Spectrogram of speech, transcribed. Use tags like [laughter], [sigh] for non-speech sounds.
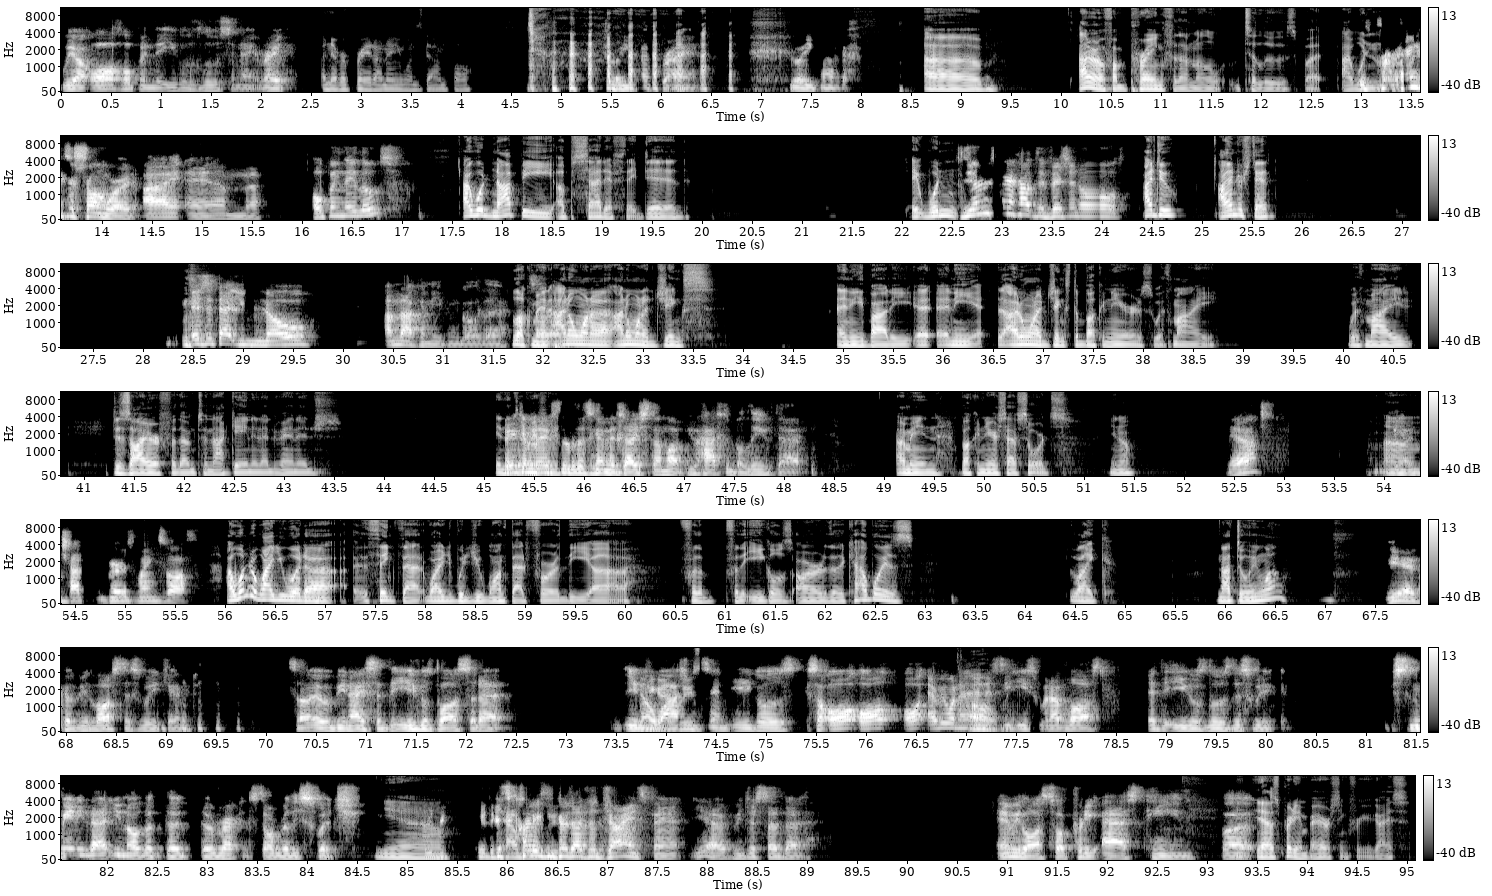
we are all hoping the Eagles lose tonight, right? I never prayed on anyone's downfall. Sure you have, Brian. Sure you have. um, I don't know if I'm praying for them to- to lose, but I wouldn't. Praying is a strong word. I am hoping they lose. I would not be upset if they did. It wouldn't. Do you understand how divisional I do. I understand. is it that you know? I'm not gonna even go there. Look, man, I don't want to. I don't want to jinx anybody. Any. I don't want to jinx the Buccaneers with my with my desire for them to not gain an advantage. In the Baker division. Mayfield is gonna dice them up. You have to believe that. I mean, Buccaneers have swords. You know. Yeah. Um, chop the bird's wings off. I wonder why you would uh think that. Why would you want that for the uh for the for the Eagles? Are the Cowboys like not doing well? Yeah, because we lost this weekend. [laughs] so it would be nice if the Eagles lost so that you know you guys lose- Washington Eagles. So all all all everyone in the Oh, NFC man. East would have lost if the Eagles lose this week. Just meaning that you know the the the records don't really switch. Yeah. It's crazy because to? as a Giants fan, yeah, we just said that. And we lost to a pretty ass team. But yeah, it's pretty embarrassing for you guys.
